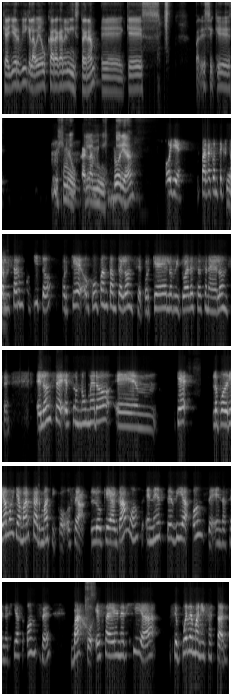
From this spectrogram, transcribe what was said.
que ayer vi, que la voy a buscar acá en el Instagram, eh, que es, parece que, déjeme buscarla en mi historia. Oye, para contextualizar un poquito, ¿por qué ocupan tanto el 11? ¿Por qué los rituales se hacen en el 11? El 11 es un número em, que lo podríamos llamar karmático, o sea, lo que hagamos en este día 11, en las energías 11, bajo esa energía se puede manifestar.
